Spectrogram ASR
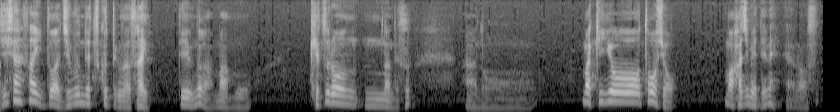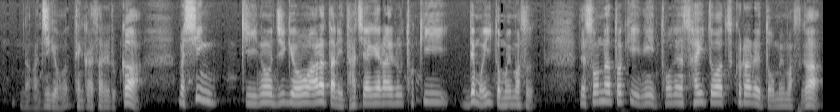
自社サイトは自分で作ってくださいっていうのがまあもう結論なんです。あのまあ、起業当初、まあ、初めてねあのなんか事業を展開されるか、まあ、新規の事業を新たに立ち上げられる時でもいいと思います。でそんな時に当然サイトは作られると思いますが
